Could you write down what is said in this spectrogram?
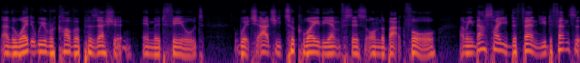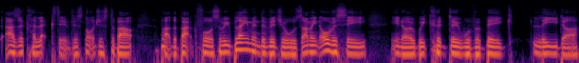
and the way that we recover possession in midfield, which actually took away the emphasis on the back four. I mean, that's how you defend. You defend as a collective. It's not just about about the back four. So we blame individuals. I mean, obviously, you know, we could do with a big leader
